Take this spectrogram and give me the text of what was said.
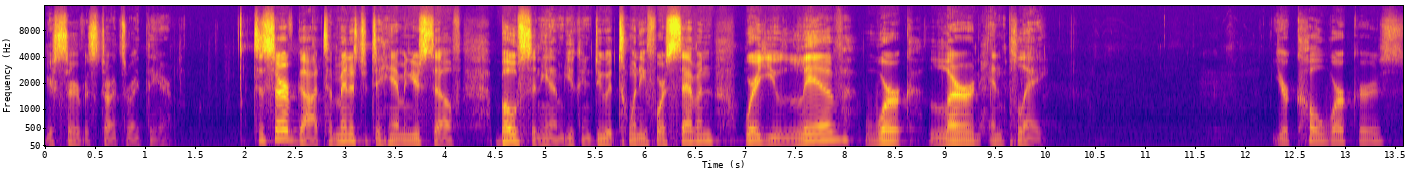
Your service starts right there to serve God, to minister to Him and yourself, boast in Him. You can do it 24 7 where you live, work, learn, and play. Your co workers,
